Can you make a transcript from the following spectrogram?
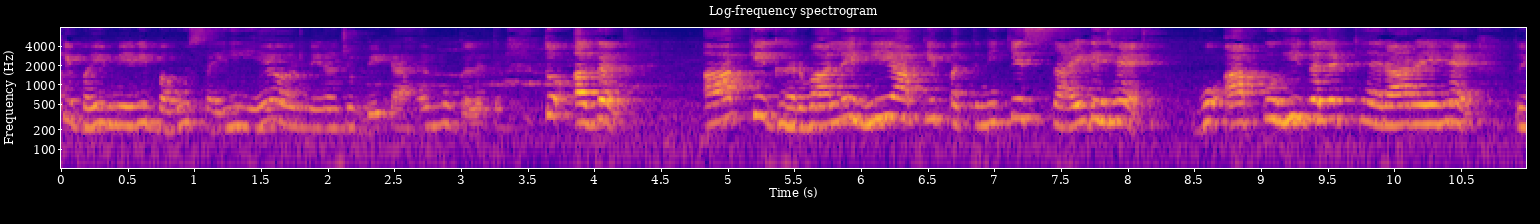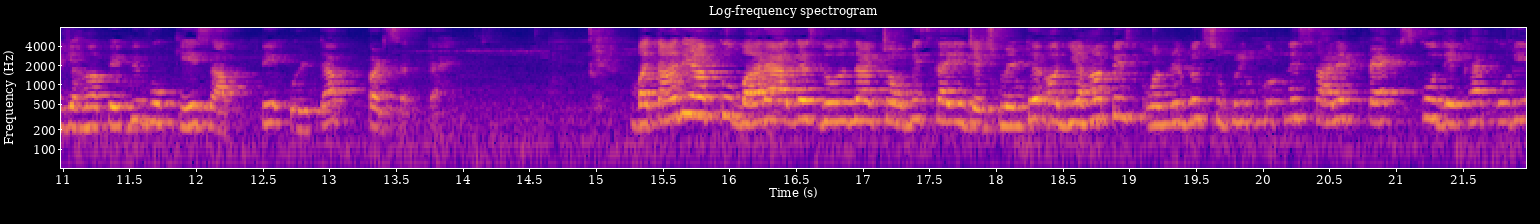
कि भाई मेरी बहू सही है और मेरा जो बेटा है वो गलत है। तो अगर आपके घर वाले ही आपकी पत्नी के साइड हैं। वो आपको ही गलत ठहरा रहे हैं। तो यहाँ पे भी वो केस आप पे उल्टा पड़ सकता है। बता दें आपको 12 अगस्त 2024 का ये जजमेंट है और यहाँ पे ऑनरेबल सुप्रीम कोर्ट ने सारे फैक्ट्स को देखा है, पूरी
